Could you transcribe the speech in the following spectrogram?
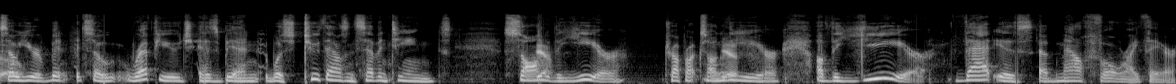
So, So you've been so Refuge has been was 2017's Song Yeah. of the Year, Trop Rock Song of the Year of the year. That is a mouthful right there.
